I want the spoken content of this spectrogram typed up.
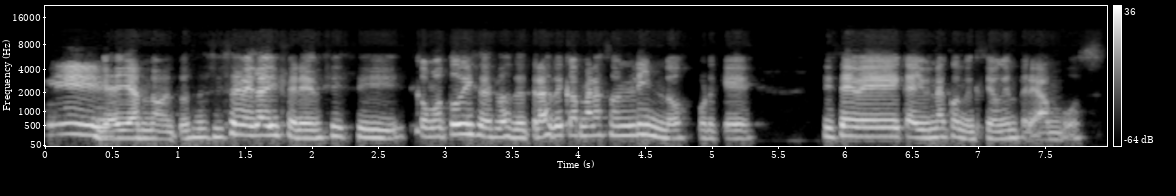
Sí, Ya, ya no, entonces sí se ve la diferencia y sí, como tú dices, los detrás de cámara son lindos porque sí se ve que hay una conexión entre ambos.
